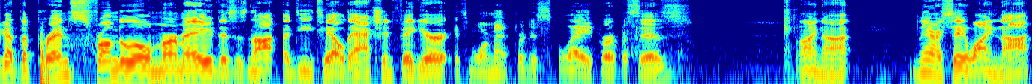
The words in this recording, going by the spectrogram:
We got the Prince from The Little Mermaid. This is not a detailed action figure. It's more meant for display purposes. Why not? Dare I say why not?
